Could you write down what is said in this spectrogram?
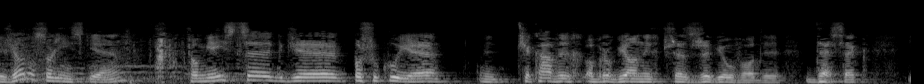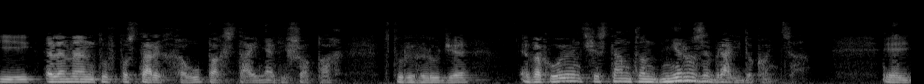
Jezioro Solińskie to miejsce, gdzie poszukuję y, ciekawych, obrobionych przez żywioł wody desek i elementów po starych chałupach, stajniach i szopach, których ludzie, ewakuując się stamtąd, nie rozebrali do końca. Y,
